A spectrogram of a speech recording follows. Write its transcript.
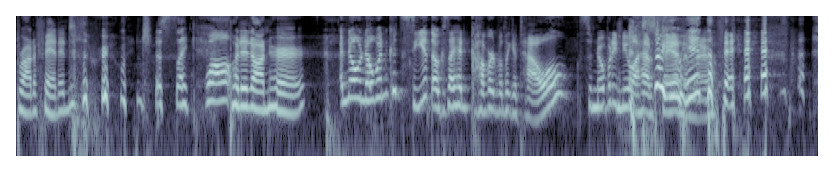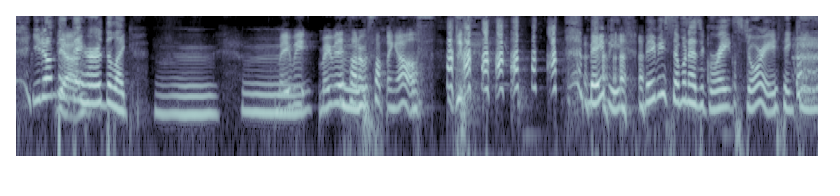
brought a fan into the room and just like Well- put it on her. no, no one could see it though because I had covered with like a towel, so nobody knew I had a so fan you in hid the fan. you don't think Yeah. they heard the like Maybe hmm. maybe they thought it was hmm. something else. maybe maybe someone has a great story thinking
